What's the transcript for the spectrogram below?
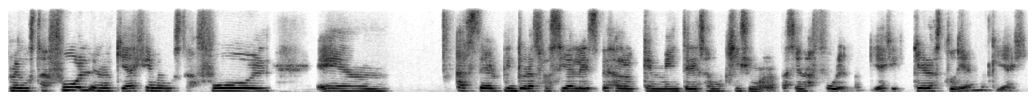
me gusta full el maquillaje, me gusta full. Em, hacer pinturas faciales es algo que me interesa muchísimo, me apasiona full el maquillaje, quiero estudiar maquillaje.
